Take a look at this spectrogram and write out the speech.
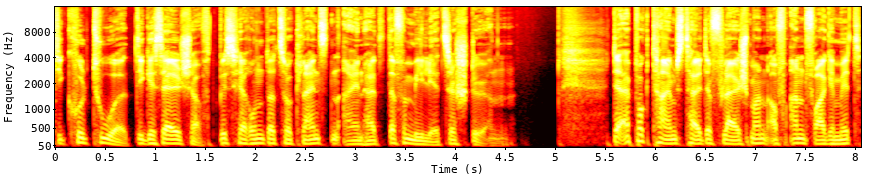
die Kultur, die Gesellschaft bis herunter zur kleinsten Einheit der Familie zerstören. Der Epoch Times teilte Fleischmann auf Anfrage mit,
